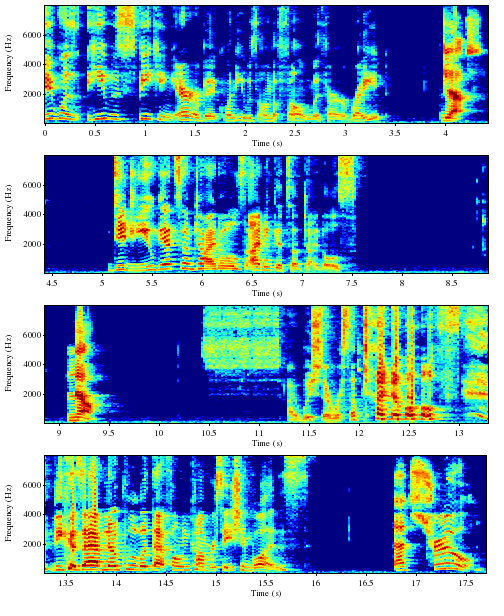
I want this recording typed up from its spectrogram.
It was he was speaking Arabic when he was on the phone with her, right? Yes. Did you get subtitles? I didn't get subtitles. No. I wish there were subtitles because I have no clue what that phone conversation was. That's true.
